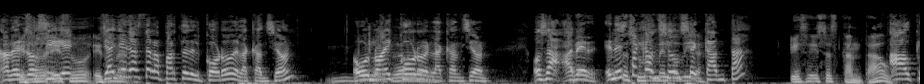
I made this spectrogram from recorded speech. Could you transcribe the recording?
A ver, lo sigue. eso ¿Ya una- llegaste a la parte del coro de la canción? ¿O no hay coro en la canción? O sea, a ver, ¿en Esta esta es una canción se canta? Eso es cantado. Ah, ok.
